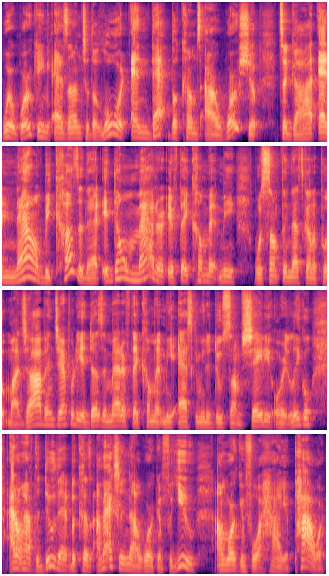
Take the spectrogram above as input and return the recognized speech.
we're working as unto the Lord and that becomes our worship to God. And now because of that, it don't matter if they come at me with something that's going to put my job in jeopardy. It doesn't matter if they come at me asking me to do something shady or illegal. I don't have to do that because I'm actually not working for you. I'm working for a higher power.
